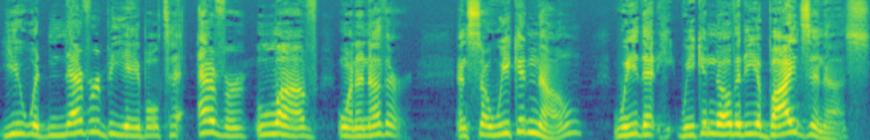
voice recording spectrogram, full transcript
you would never be able to ever love one another. And so we can know, we, that he, we can know that he abides in us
